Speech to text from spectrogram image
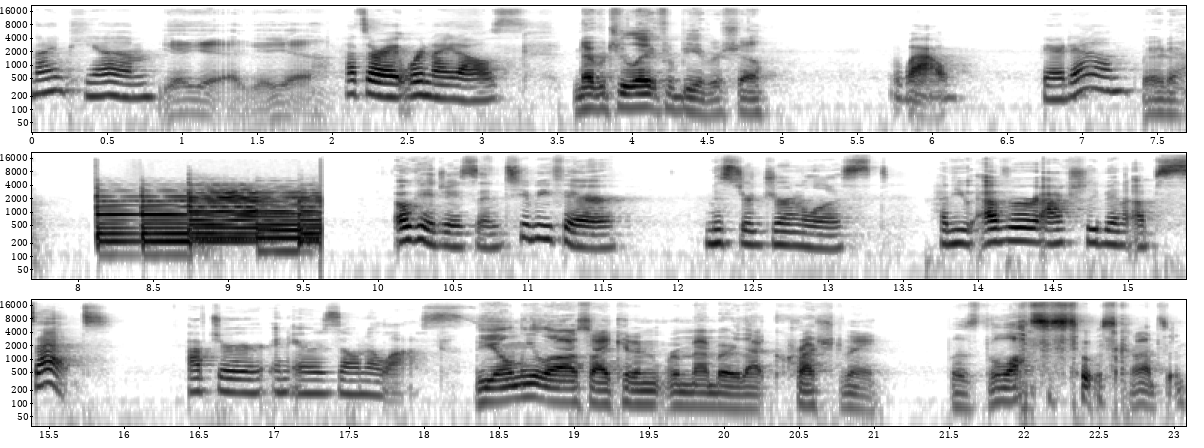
9 p.m. yeah yeah yeah yeah That's all right. We're night owls. never too late for beaver show Wow, bear down. bear down Okay, Jason. To be fair, Mr. Journalist, have you ever actually been upset after an Arizona loss? The only loss I can remember that crushed me was the losses to Wisconsin.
